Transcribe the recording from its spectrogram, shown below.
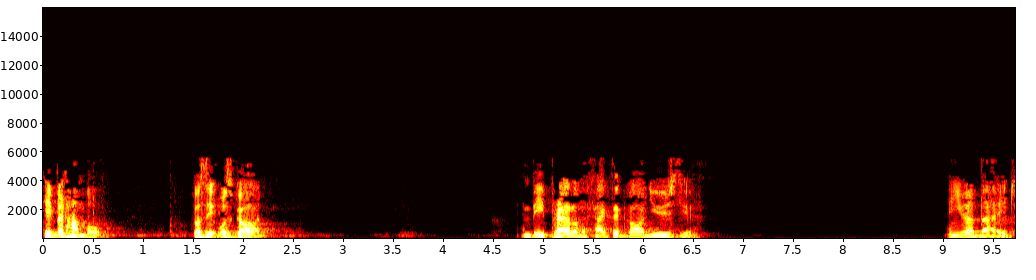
Keep it humble. Because it was God. And be proud of the fact that God used you. And you obeyed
